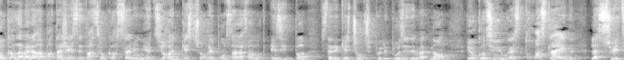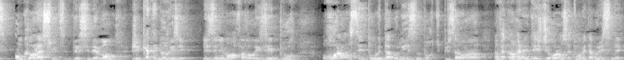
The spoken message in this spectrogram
a encore de la valeur à partager, c'est parti, encore 5 minutes, il y aura une question-réponse à la fin, donc n'hésite pas, si tu as des questions, tu peux les poser dès maintenant, et on continue, il me reste 3 slides, la suite, encore la suite, décidément, j'ai catégorisé les éléments à favoriser pour relancer ton métabolisme, pour que tu puisses avoir un... En fait, en réalité, je dis relancer ton métabolisme, mais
